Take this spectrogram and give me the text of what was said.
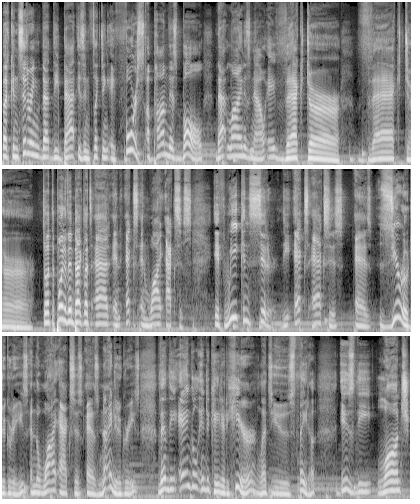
But considering that the bat is inflicting a force upon this ball, that line is now a vector. Vector. So at the point of impact, let's add an x and y axis. If we consider the x-axis as 0 degrees and the y-axis as 90 degrees, then the angle indicated here, let's use theta, is the launch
